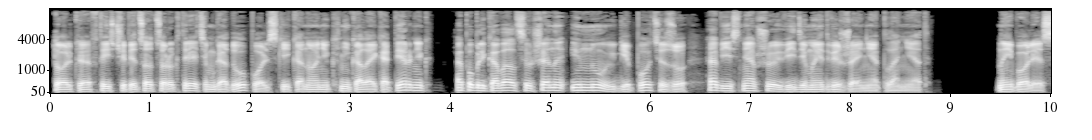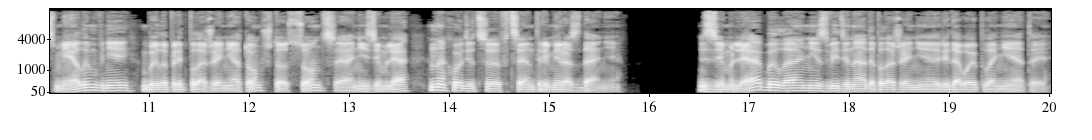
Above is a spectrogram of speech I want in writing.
Только в 1543 году польский каноник Николай Коперник опубликовал совершенно иную гипотезу, объяснявшую видимые движения планет. Наиболее смелым в ней было предположение о том, что Солнце, а не Земля, находится в центре мироздания. Земля была низведена до положения рядовой планеты,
